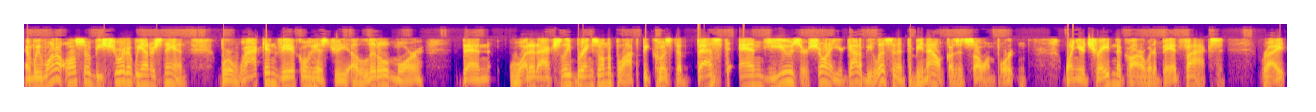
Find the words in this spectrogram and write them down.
And we want to also be sure that we understand we're whacking vehicle history a little more than what it actually brings on the block because the best end user, Shawnee, you've got to be listening to me now because it's so important. When you're trading a car with a bad fax, right?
